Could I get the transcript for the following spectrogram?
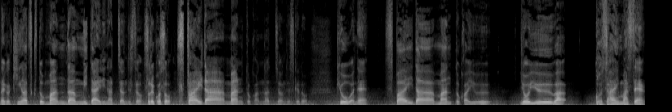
なんか気がつくと漫談みたいになっちゃうんですよ。それこそ、スパイダーマンとかになっちゃうんですけど、今日はね、スパイダーマンとかいう余裕はございません。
